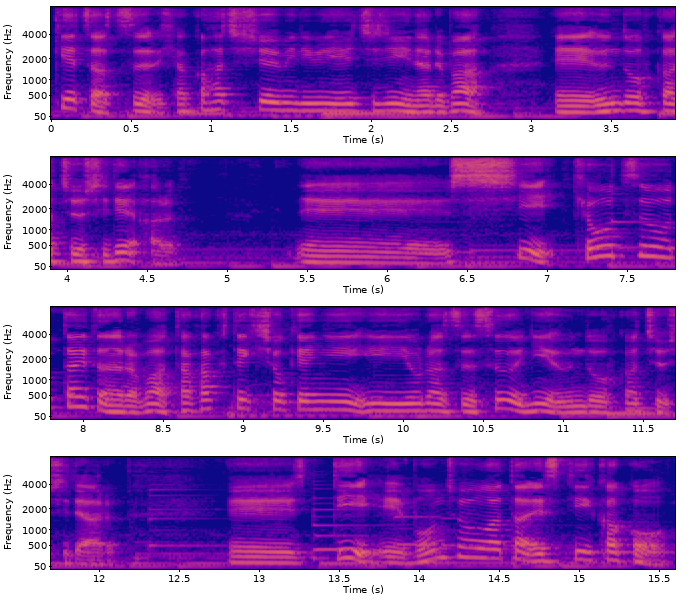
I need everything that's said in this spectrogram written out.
血圧 180mmHg になれば、え、運動負荷中止である。えー、C、共通を訴えたならば多角的所見によらずすぐに運動負荷中止である。えー、D、盆状型 ST 加工、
